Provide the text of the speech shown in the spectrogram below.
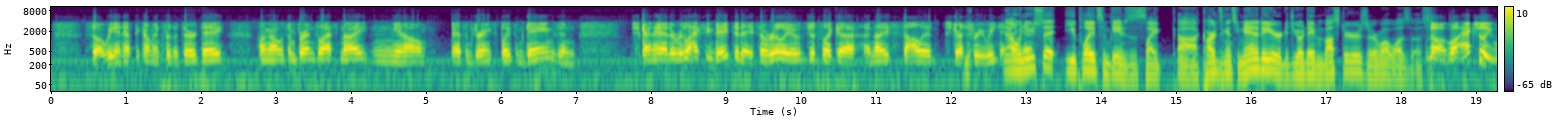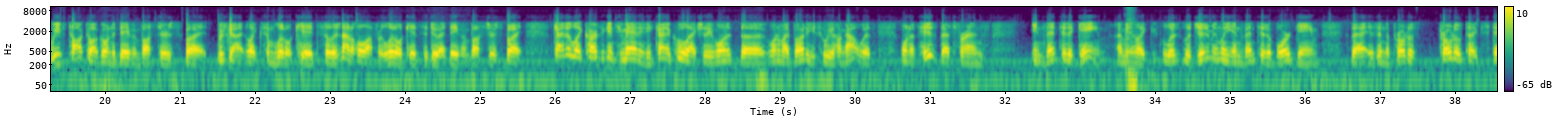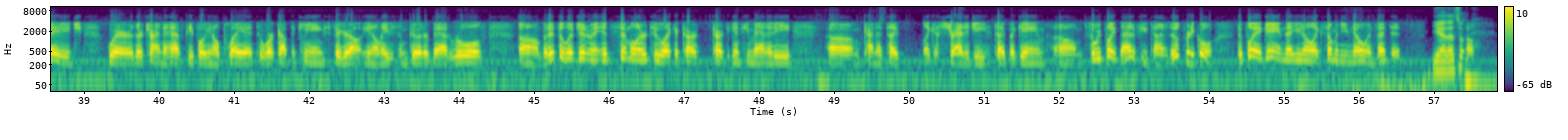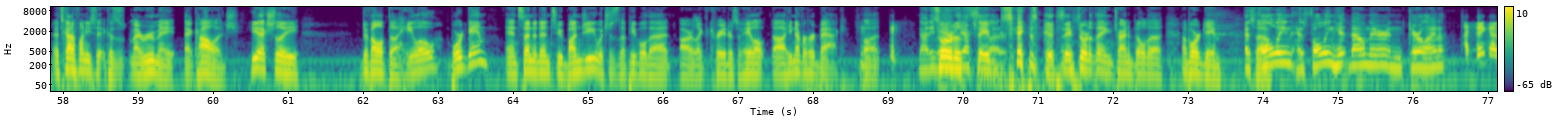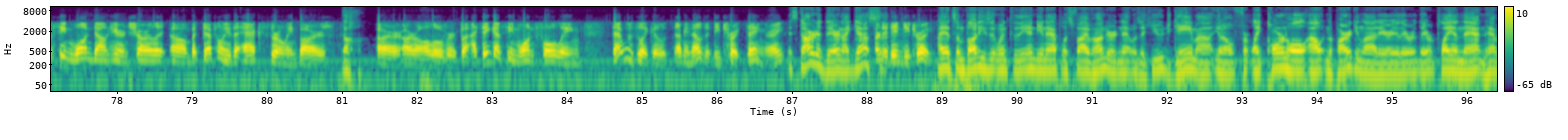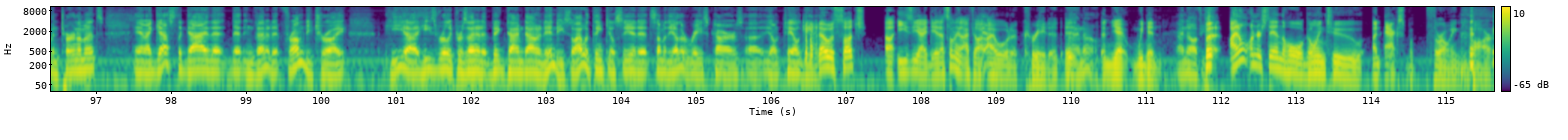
so we didn't have to come in for the third day. Hung out with some friends last night, and you know had some drinks, played some games, and just kind of had a relaxing day today. So really, it was just like a, a nice, solid, stress-free weekend. now, I when you said you played some games, is this like uh, Cards Against Humanity or did you go Dave and Buster's or what was this? No, well, actually, we've talked about going to Dave and Buster's, but we've got like some little kids, so there's not a whole lot for little kids to do at Dave and Buster's. But kind of like Cards Against Humanity, kind of cool actually. One of the one of my buddies who we hung out with, one of his best friends, invented a game. I mean, like le- legitimately invented a board game that is in the proto- prototype stage where they're trying to have people, you know, play it to work out the kinks, figure out, you know, maybe some good or bad rules. Um, but it's a legitimate. It's similar to like a card, Cards Against Humanity um, kind of type, like a strategy type of game. Um, so we played that a few times. It was pretty cool to play a game that you know, like someone you know invented. Yeah, that's what, Oh. it's kind of funny because my roommate at college, he actually developed a Halo board game and send it into Bungie, which is the people that are like the creators of Halo. Uh, he never heard back, but Not even sort of rejection same, same same sort of thing, trying to build a, a board game. Has So- Fowling has Fowling hit down there in Carolina? I think I've seen one down here in Charlotte, um, but definitely the axe throwing bars Oh, are are all over. But I think I've seen one fowling. That was like a. I mean, that was a Detroit thing, right? it started there, and I guess Started in Detroit. I had some buddies that went to the Indianapolis 500, and that was a huge game. Uh, you know, for like cornhole out in the parking lot area, they were they were playing that and having tournaments. And I guess the guy that that invented it from Detroit, he uh, he's really presented it big time down at Indy. So I would think you'll see it at some of the other race cars, uh, you know, tailgating. That was such easy idea. That's something I feel like Yeah. I would have created. I know. and yet we didn't. I know if you, But I don't understand the whole going to an axe throwing bar.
